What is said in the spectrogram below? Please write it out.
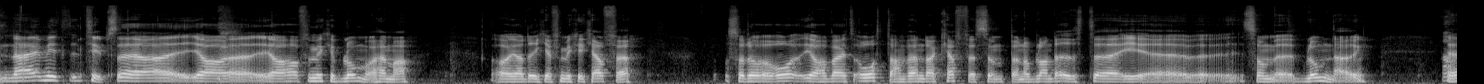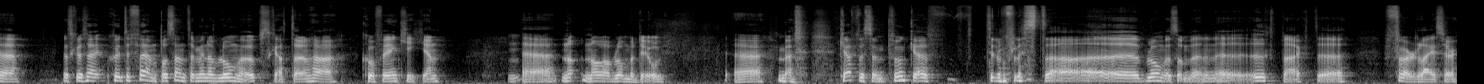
Nej, mitt tips är jag, jag har för mycket blommor hemma. Och jag dricker för mycket kaffe. Så då, jag har börjat återanvända kaffesumpen och blanda ut det i, eh, som eh, blomnäring. Ah. Eh, Jag skulle säga 75% av mina blommor uppskattar den här koffeinkicken. Mm. Eh, no- några blommor dog. Eh, men kaffesump funkar till de flesta eh, blommor som en eh, utmärkt eh, fertilizer.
